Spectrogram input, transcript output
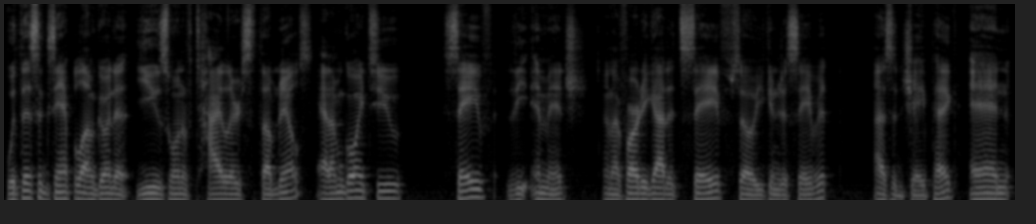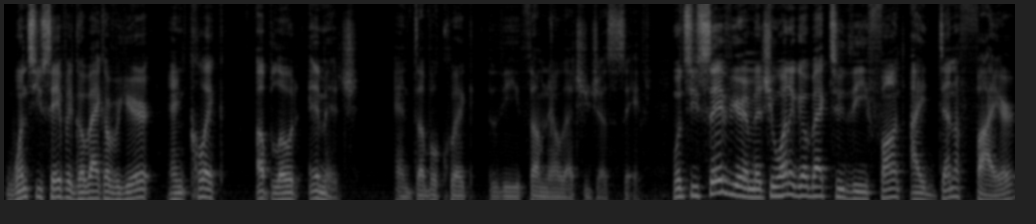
with this example, I'm going to use one of Tyler's thumbnails and I'm going to save the image and I've already got it saved. So you can just save it as a JPEG. And once you save it, go back over here and click upload image and double click the thumbnail that you just saved. Once you save your image, you want to go back to the font identifier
